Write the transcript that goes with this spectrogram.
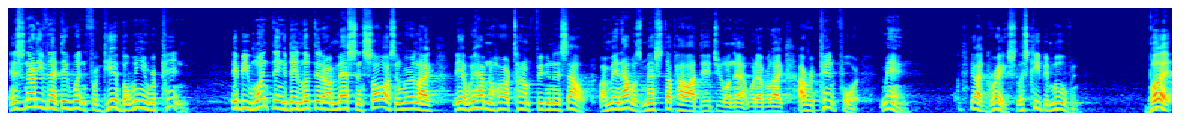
And it's not even that they wouldn't forgive, but we ain't repenting. It'd be one thing if they looked at our mess and saw us and we were like, yeah, we're having a hard time figuring this out. Or, man, that was messed up how I did you on that, whatever. Like, I repent for it. Man, got grace. Let's keep it moving. But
